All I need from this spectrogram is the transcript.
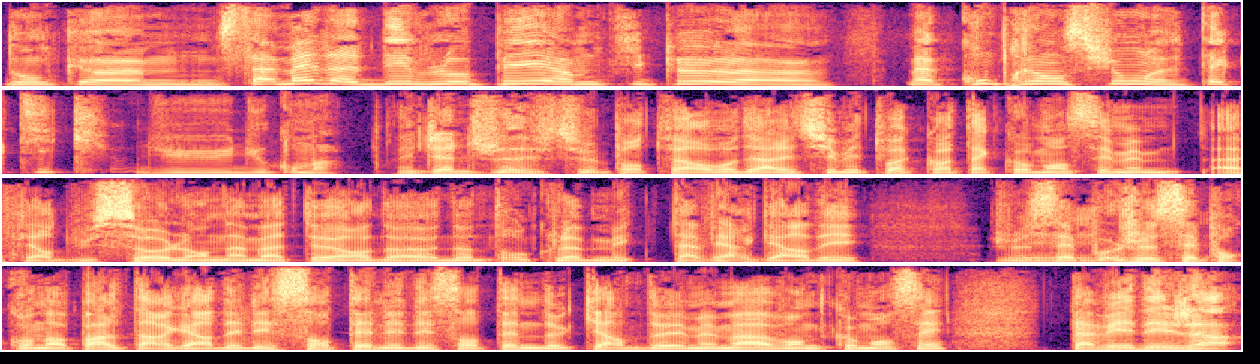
Donc, euh, ça m'aide à développer un petit peu euh, ma compréhension tactique du, combat. Et Jen, je- je- pour te faire rebondir là-dessus, mais toi quand tu as commencé même à faire du sol en amateur dans, dans ton club, mais que tu avais regardé, je sais, pour- je sais pour qu'on en parle, tu as regardé des centaines et des centaines de cartes de MMA avant de commencer, tu avais déjà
